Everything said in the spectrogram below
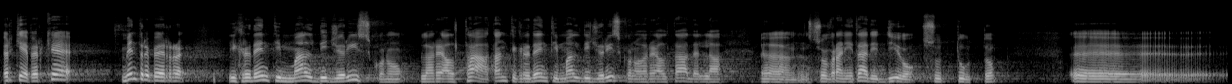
Perché? Perché mentre per i credenti mal digeriscono la realtà, tanti credenti mal digeriscono la realtà della eh, sovranità di Dio su tutto, eh,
